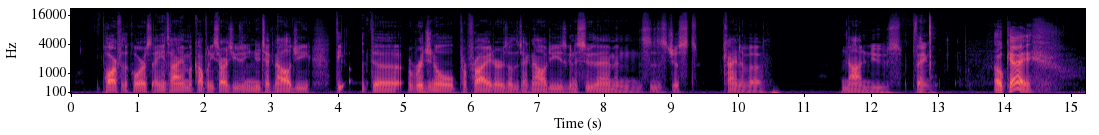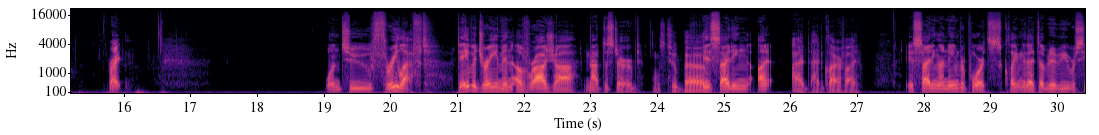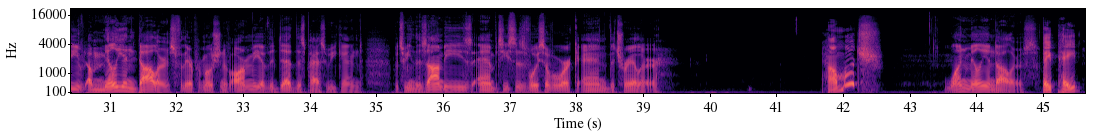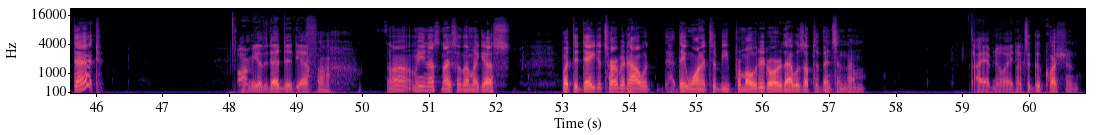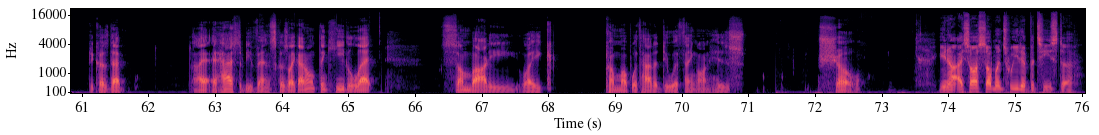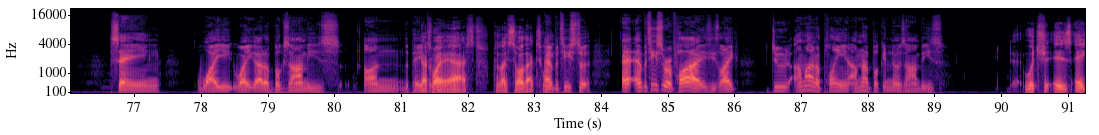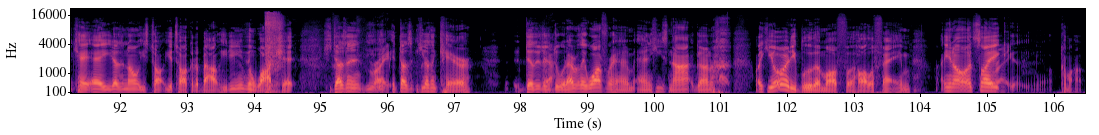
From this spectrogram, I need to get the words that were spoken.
par for the course. Anytime a company starts using new technology, the the original proprietors of the technology is going to sue them, and this is just kind of a non-news thing, Okay. right? One, two, three left. David Draymond of Raja, not disturbed, That's too bad. is citing. Uh, I I had to clarify. Is citing unnamed reports claiming that WWE received a million dollars for their promotion of Army of the Dead this past weekend, between the zombies and Batista's voiceover work and the trailer. How much? One million dollars. They paid that? Army of the Dead did, yeah. Uh, I mean, that's nice of them, I guess. But did they determine how it, they wanted to be promoted, or that was up to Vince and them? I have no idea. That's a good question because that I it has to be Vince because like I don't think he'd let somebody like come up with how to do a thing on his show. You know, I saw someone tweet at Batista saying, "Why, why you gotta book zombies on the page?" That's why I asked because I saw that tweet. And Batista, and, and Batista replies, he's like, "Dude, I'm on a plane. I'm not booking no zombies." which is AKA he doesn't know what he's talk you're talking about. He didn't even watch it. He doesn't. Right. It does. He doesn't care. They'll just Yeah. do whatever they want for him, and he's not gonna. Like he already blew them off for Hall of Fame. You know, it's like, Right. come on.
